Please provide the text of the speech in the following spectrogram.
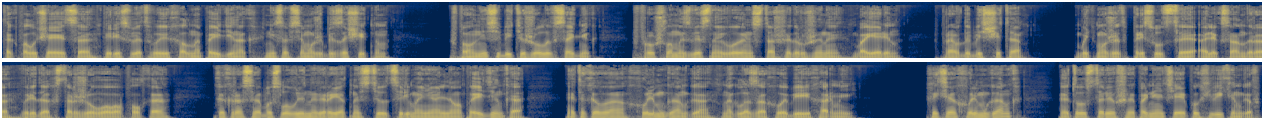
так получается, Пересвет выехал на поединок не совсем уж беззащитным. Вполне себе тяжелый всадник, в прошлом известный воин старшей дружины, боярин, правда без щита. Быть может, присутствие Александра в рядах сторожевого полка как раз и обусловлено вероятностью церемониального поединка, этакого хольмганга на глазах у обеих армий. Хотя хольмганг — это устаревшее понятие эпохи викингов.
